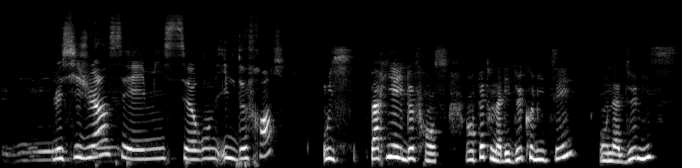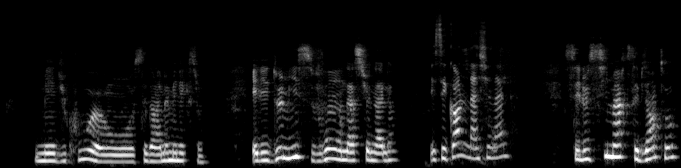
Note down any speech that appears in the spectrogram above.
Le 6 juin, c'est Miss Ronde Île-de-France? Oui, Paris et Île-de-France. En fait, on a les deux comités, on a deux Miss, mais du coup, euh, c'est dans la même élection. Et les deux Miss vont au national. Et c'est quand le national? C'est le 6 mars, c'est bientôt,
